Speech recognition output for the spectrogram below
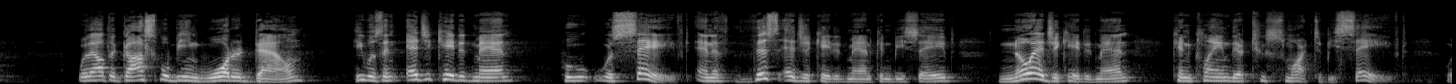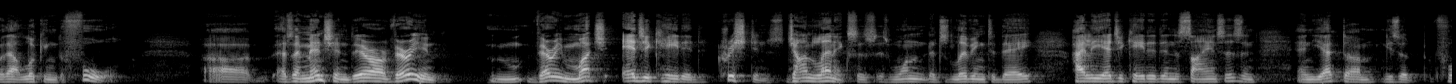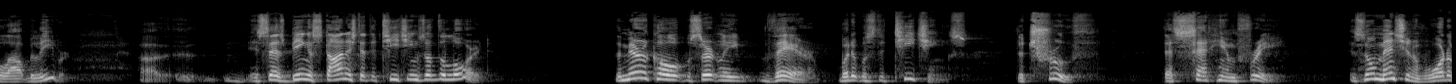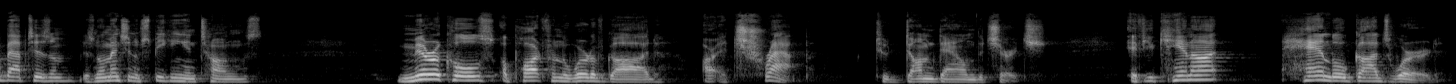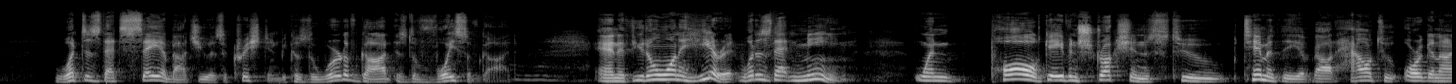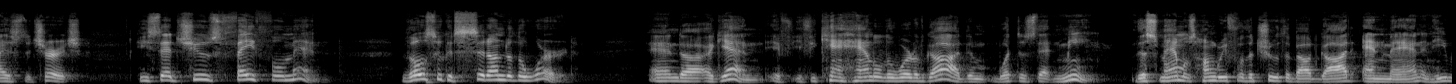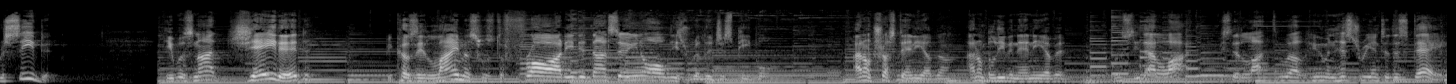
without the gospel being watered down. He was an educated man who was saved. And if this educated man can be saved, no educated man can claim they're too smart to be saved without looking the fool. Uh, as I mentioned, there are very very much educated Christians. John Lennox is, is one that's living today, highly educated in the sciences, and, and yet um, he's a full out believer. Uh, it says, being astonished at the teachings of the Lord. The miracle was certainly there, but it was the teachings, the truth, that set him free. There's no mention of water baptism, there's no mention of speaking in tongues. Miracles apart from the Word of God are a trap to dumb down the church. If you cannot handle God's Word, what does that say about you as a Christian? Because the Word of God is the voice of God. And if you don't want to hear it, what does that mean? When Paul gave instructions to Timothy about how to organize the church, he said, Choose faithful men those who could sit under the word. And uh, again, if, if you can't handle the word of God, then what does that mean? This man was hungry for the truth about God and man, and he received it. He was not jaded because Elymas was the fraud. He did not say, you know, all these religious people, I don't trust any of them. I don't believe in any of it. We see that a lot. We see that a lot throughout human history and to this day.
